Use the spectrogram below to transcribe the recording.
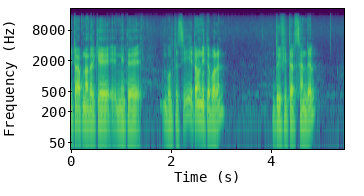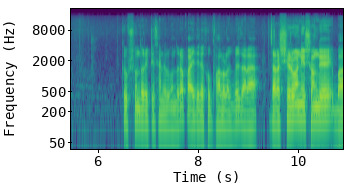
এটা আপনাদেরকে নিতে বলতেছি, এটাও নিতে পারেন, দুই ফিতার স্যান্ডেল খুব সুন্দর একটি স্যান্ডেল বন্ধুরা। পায়ে দিলে খুব ভালো লাগবে। যারা যারা শেরওয়ানির সঙ্গে বা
